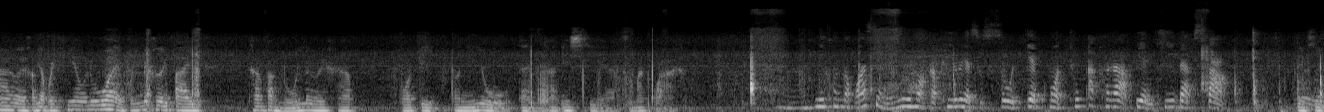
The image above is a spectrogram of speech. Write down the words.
มากๆเลยครับ อยากไปเที่ยวด้วยผมยังไม่เคยไปทางฝั่งนู้นเลยครับปกติตอนนี้อยู่แต่ทางเอเชียซะมากกว่าครับมีคนบอกว่าเสียงนิวเหมาะกับพีเรียดสุดๆ เก็บหมดทุกอักขระเปลี่ยนคีย์แบบสับเป็นคลิป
